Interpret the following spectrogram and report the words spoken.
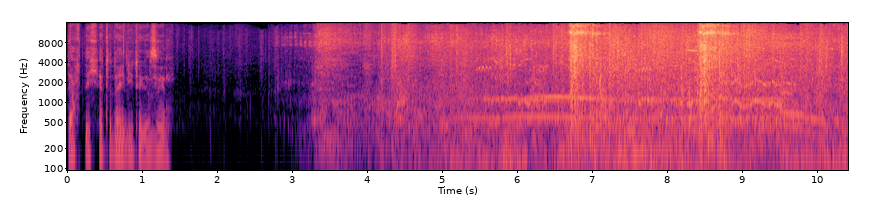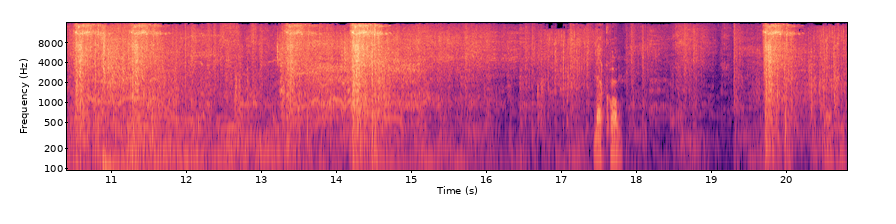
dachte, ich hätte da Elite gesehen. Na komm. Eigentlich.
